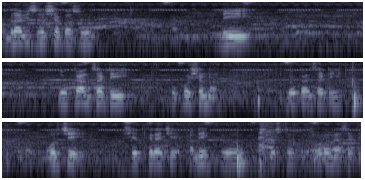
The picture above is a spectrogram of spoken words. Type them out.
पंधरा वीस वर्षापासून मी लोकांसाठी उपोषण लोकांसाठी मोर्चे शेतकऱ्याचे अनेक प्रश्न सोडवण्यासाठी.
